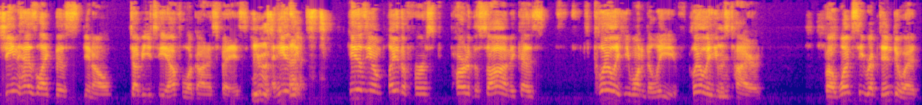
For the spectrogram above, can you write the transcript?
Gene has like this, you know, WTF look on his face he was and he is- pissed. he doesn't even play the first part of the song because clearly he wanted to leave. Clearly he was tired. But once he ripped into it,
